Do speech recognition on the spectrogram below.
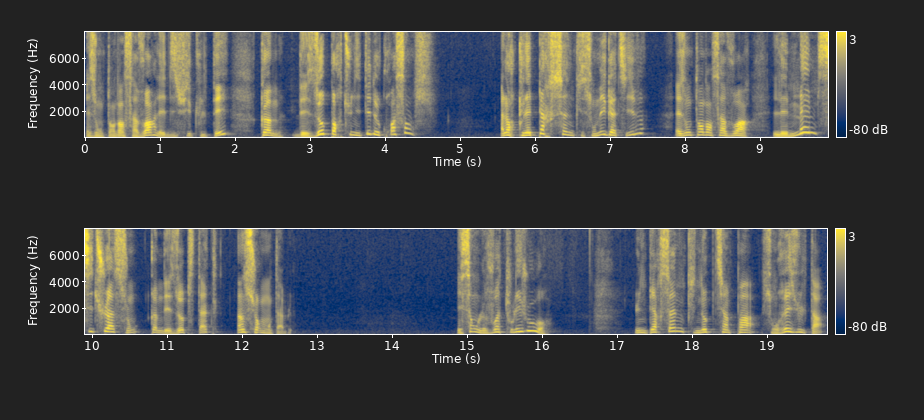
elles ont tendance à voir les difficultés comme des opportunités de croissance. Alors que les personnes qui sont négatives, elles ont tendance à voir les mêmes situations comme des obstacles insurmontables. Et ça, on le voit tous les jours une personne qui n'obtient pas son résultat,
